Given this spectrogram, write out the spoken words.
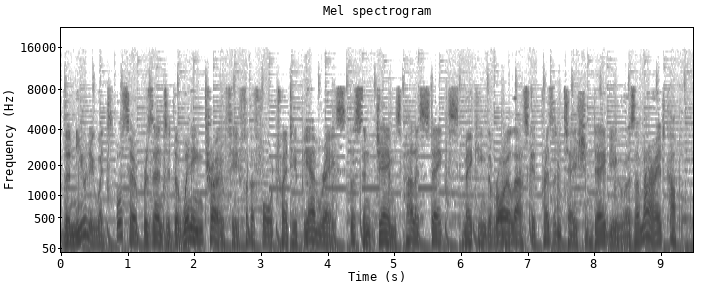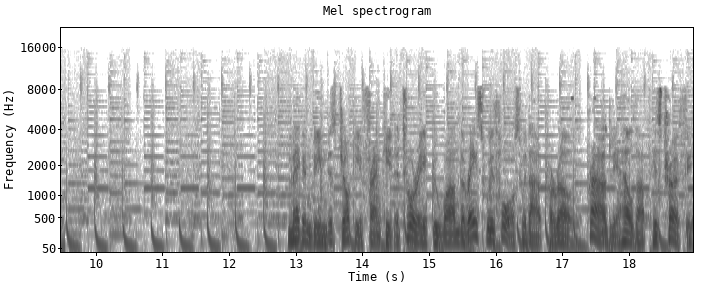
The newlyweds also presented the winning trophy for the 4.20pm race, the St James Palace Stakes, making the Royal Ascot presentation debut as a married couple. Meghan beamed as jockey Frankie Dettori, who won the race with Horse Without Parole, proudly held up his trophy.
